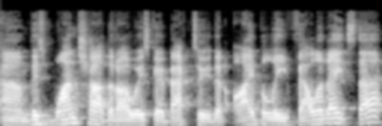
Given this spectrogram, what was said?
um, there's one chart that I always go back to that I believe validates that,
